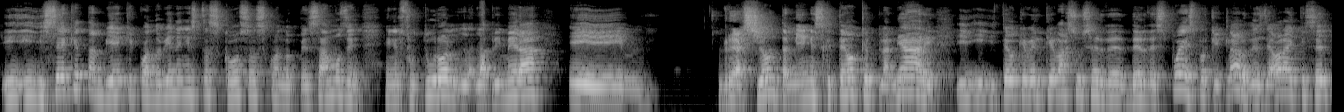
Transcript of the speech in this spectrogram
y, sé que también que cuando vienen estas cosas, cuando pensamos en, en el futuro, la, primera... Eh, reacción también es que tengo que planear y, y, tengo que ver qué va a suceder después, porque claro, desde ahora hay que ser,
